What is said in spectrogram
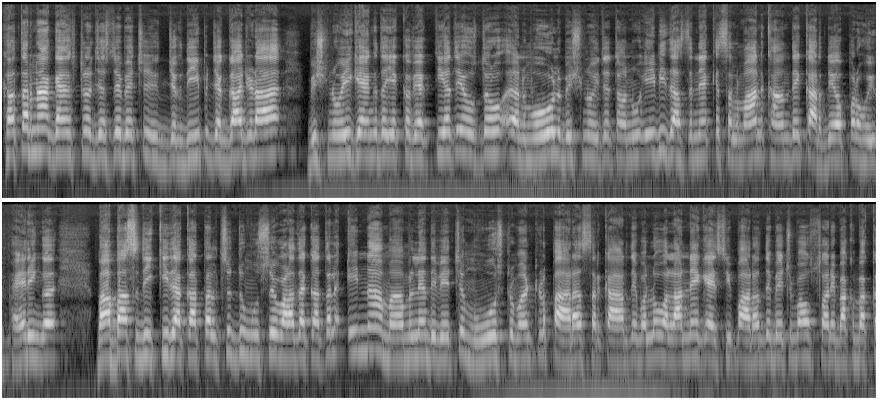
ਖਤਰਨਾਕ ਗੈਂਗਸਟਰ, ਜਿਸ ਦੇ ਵਿੱਚ ਜਗਦੀਪ ਜੱਗਾ ਜਿਹੜਾ ਬਿਸ਼ਨੋਈ ਗੈਂਗ ਦਾ ਇੱਕ ਵਿਅਕਤੀ ਹੈ ਤੇ ਉਸ ਤੋਂ ਅਨਮੋਲ ਬਿਸ਼ਨੋਈ ਤੇ ਤੁਹਾਨੂੰ ਇਹ ਵੀ ਦੱਸ ਦਿੰਦੇ ਆ ਕਿ ਸਲਮਾਨ ਖਾਨ ਦੇ ਘਰ ਦੇ ਉੱਪਰ ਹੋਈ ਫਾਇਰਿੰਗ। ਬਾਬਾ ਸਦੀਕੀ ਦਾ ਕਤਲ, ਸਿੱਧੂ ਮੂਸੇਵਾਲਾ ਦਾ ਕਤਲ, ਇਹਨਾਂ ਮਾਮਲਿਆਂ ਦੇ ਵਿੱਚ ਮੋਸਟ ਵਾਂਟਡ ਭਾਰਤ ਸਰਕਾਰ ਦੇ ਵੱਲੋਂ ਐਲਾਨੇ ਗਏ ਸੀ। ਭਾਰਤ ਦੇ ਵਿੱਚ ਬਹੁਤ ਸਾਰੇ ਵੱਖ-ਵੱਖ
